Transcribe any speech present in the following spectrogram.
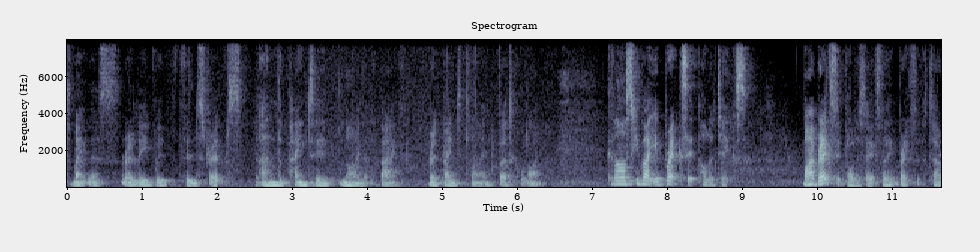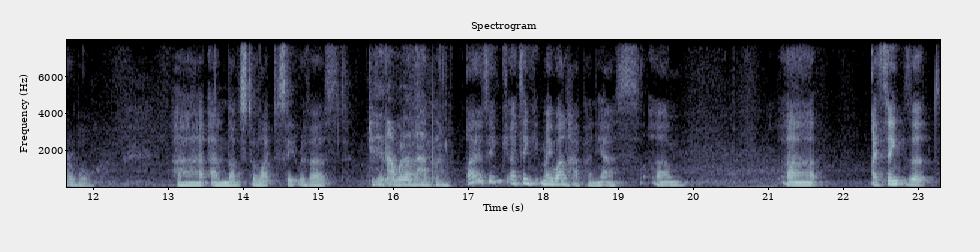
to make this really with thin strips, and the painted line at the back, red painted line, vertical line. Can I ask you about your Brexit politics? My Brexit politics, I think Brexit is terrible, uh, and I'd still like to see it reversed. Do you think that would ever happen? I think I think it may well happen. Yes, um, uh, I think that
